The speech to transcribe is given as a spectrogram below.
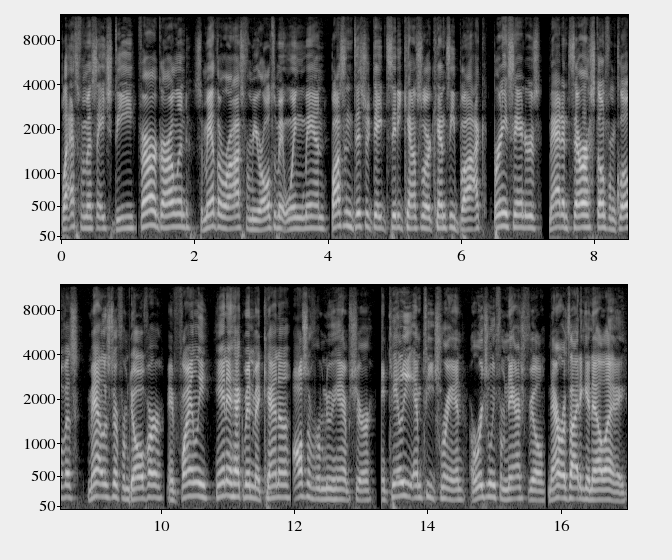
Blasphemous HD, Farrah Garland, Samantha Ross from Your Ultimate Wingman, Boston District 8 City Councilor Kenzie Bok, Bernie Sanders, Matt and Sarah Stone from Clovis, Matt Lister from Dover, and finally Hannah Heckman McKenna, also from New Hampshire, and Kaylee MT Tran, originally from Nashville, now residing in LA.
